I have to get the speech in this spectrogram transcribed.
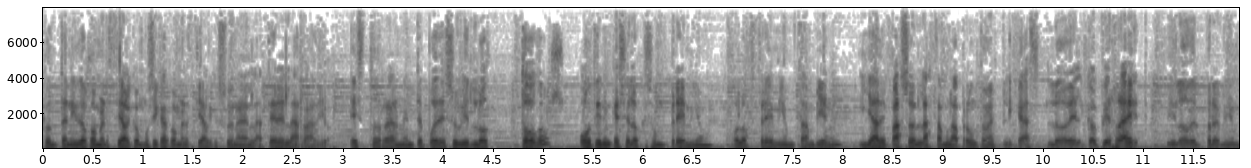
contenido comercial, con música comercial que suena en la tele y la radio. ¿Esto realmente puede subirlo todos o tienen que ser los que son premium o los premium también? Y ya de paso enlazamos la pregunta, me explicas lo del copyright y lo del premium.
